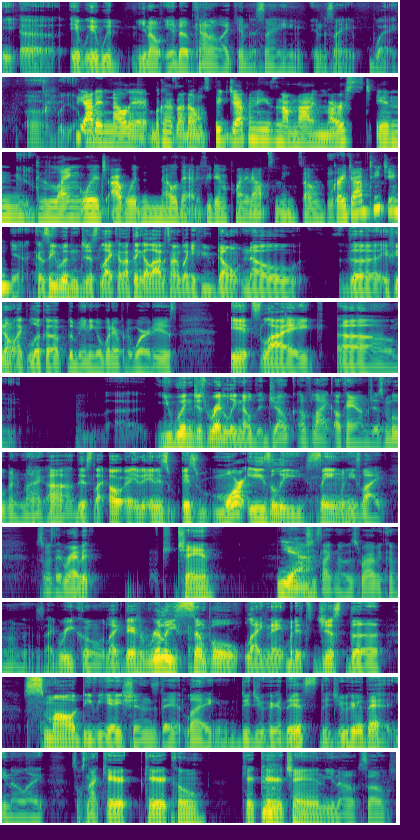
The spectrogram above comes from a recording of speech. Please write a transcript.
uh, it it would you know end up kind of like in the same in the same way. Uh, but yeah. See, I didn't know that because I don't speak Japanese and I'm not immersed in yeah. the language. I wouldn't know that if you didn't point it out to me. So right. great job teaching. Yeah, because he wouldn't just like. Because I think a lot of times, like if you don't know the, if you don't like look up the meaning of whatever the word is, it's like um you wouldn't just readily know the joke of like, okay, I'm just moving like ah this like oh and, it's it's more easily seen when he's like, so is that rabbit Chan? Yeah. She's like, no, this rabbit coon. It's like Rikun. Like there's really simple like name, but it's just the small deviations that like, did you hear this? Did you hear that? You know, like so it's not carrot carrot coon, carrot, carrot Chan. You know, so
